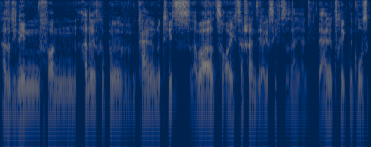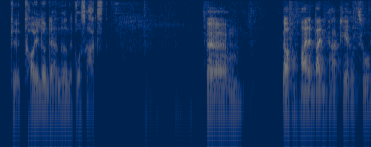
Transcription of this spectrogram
Also die nehmen von Andres Gruppe keine Notiz, aber zu euch scheinen sie aggressiv zu sein. Ja. Der eine trägt eine große Ke- Keule und der andere eine große Axt. Ähm, laufen auf meine beiden Charaktere zu.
